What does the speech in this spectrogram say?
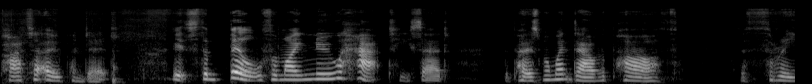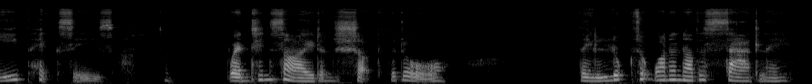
Patter opened it. It's the bill for my new hat, he said. The postman went down the path. The three pixies went inside and shut the door. They looked at one another sadly.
